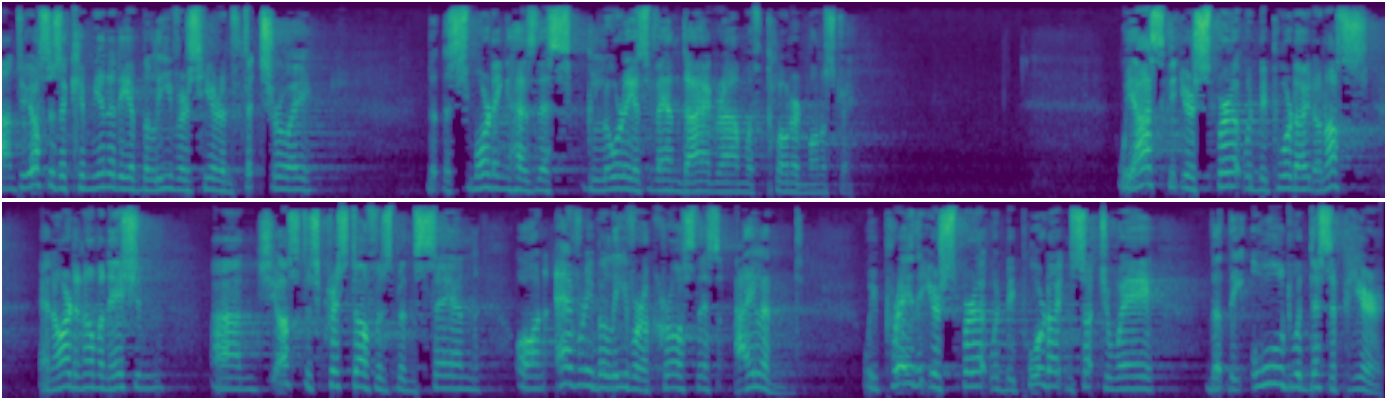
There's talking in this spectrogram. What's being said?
and to us as a community of believers here in Fitzroy that this morning has this glorious Venn diagram with Clonard Monastery. We ask that your Spirit would be poured out on us in our denomination, and just as Christoph has been saying, on every believer across this island. We pray that your Spirit would be poured out in such a way that the old would disappear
